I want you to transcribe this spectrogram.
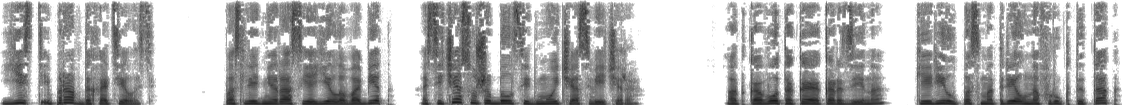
Есть и правда хотелось. Последний раз я ела в обед, а сейчас уже был седьмой час вечера. «От кого такая корзина?» Кирилл посмотрел на фрукты так,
